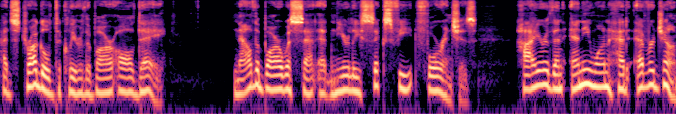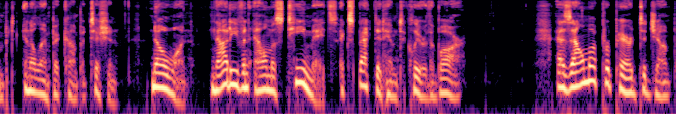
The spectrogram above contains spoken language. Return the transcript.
had struggled to clear the bar all day. Now the bar was set at nearly six feet four inches, higher than anyone had ever jumped in Olympic competition. No one, not even Alma's teammates, expected him to clear the bar. As Alma prepared to jump,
